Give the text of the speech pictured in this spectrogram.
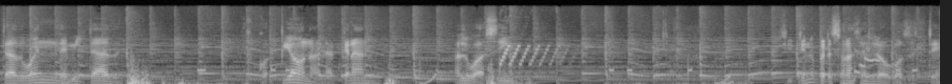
Mitad duende, mitad escorpión, alacrán, algo así. Sí, tiene personajes locos este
